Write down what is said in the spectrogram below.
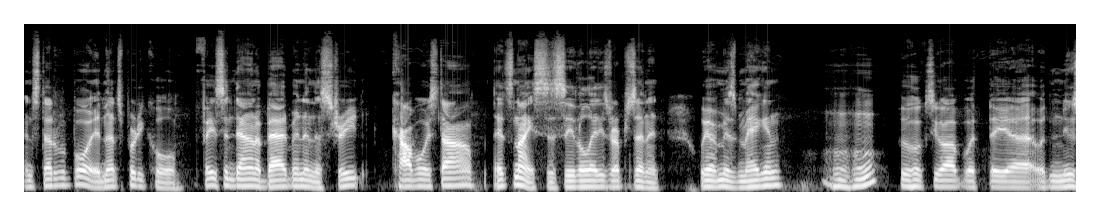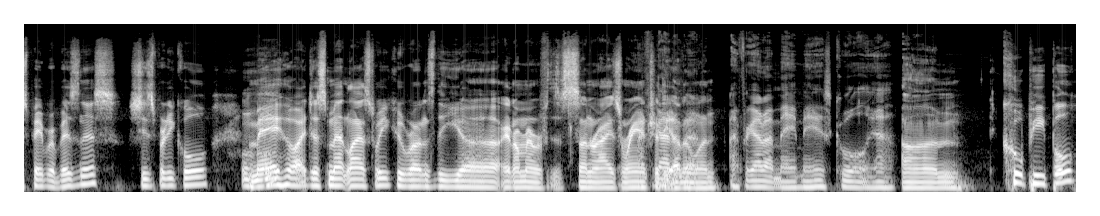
instead of a boy, and that's pretty cool. Facing down a bad man in the street, cowboy style. It's nice to see the ladies represented. We have Ms. Megan, who hooks you up with the uh, with the newspaper business. She's pretty cool. May, who I just met last week, who runs the uh, I don't remember if it's Sunrise Ranch or the other about- one. I forgot about May. May is cool. Yeah. Um, cool people,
